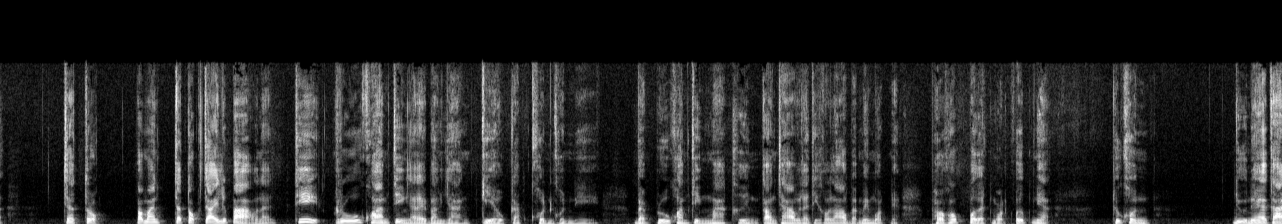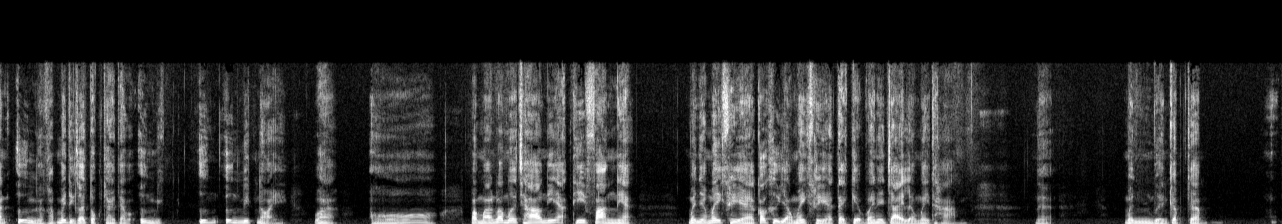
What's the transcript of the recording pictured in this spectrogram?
จะตกประมาณจะตกใจหรือเปล่านะที่รู้ความจริงอะไรบางอย่างเกี่ยวกับคนคนนี้ แบบรู้ความจริงมากขึ้น ตอนเช้าเวลาที่เขาเล่าแบบไม่หมดเนี่ยพอเขาเปิดหมดปุ๊บเนี่ยทุกคนอยู่ในอาการอึ้งครับ ไม่ถึงกับตกใจแต่ว่าอึ้งนิดอึ้งอึ้งนิดหน่อยว่า อ๋อ ประมาณว่าเมื่อเช้าเนี้ยที่ฟังเนี่ยมันยังไม่เคลียร์ก็คือยังไม่เคลียร์แต่เก็บไว้ในใจแล้วไม่ถามนะมันเหมือนกับจะ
